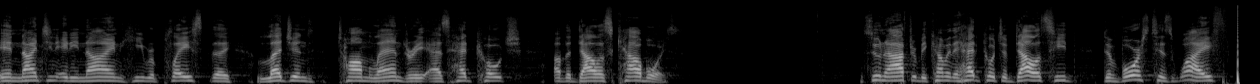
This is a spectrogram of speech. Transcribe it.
In 1989, he replaced the legend Tom Landry as head coach of the Dallas Cowboys. Soon after becoming the head coach of Dallas, he divorced his wife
